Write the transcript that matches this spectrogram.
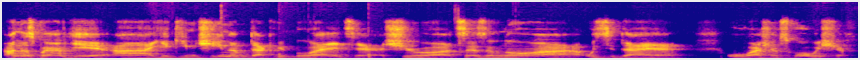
А насправді, а яким чином так відбувається, що це зерно осідає у ваших сховищах?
